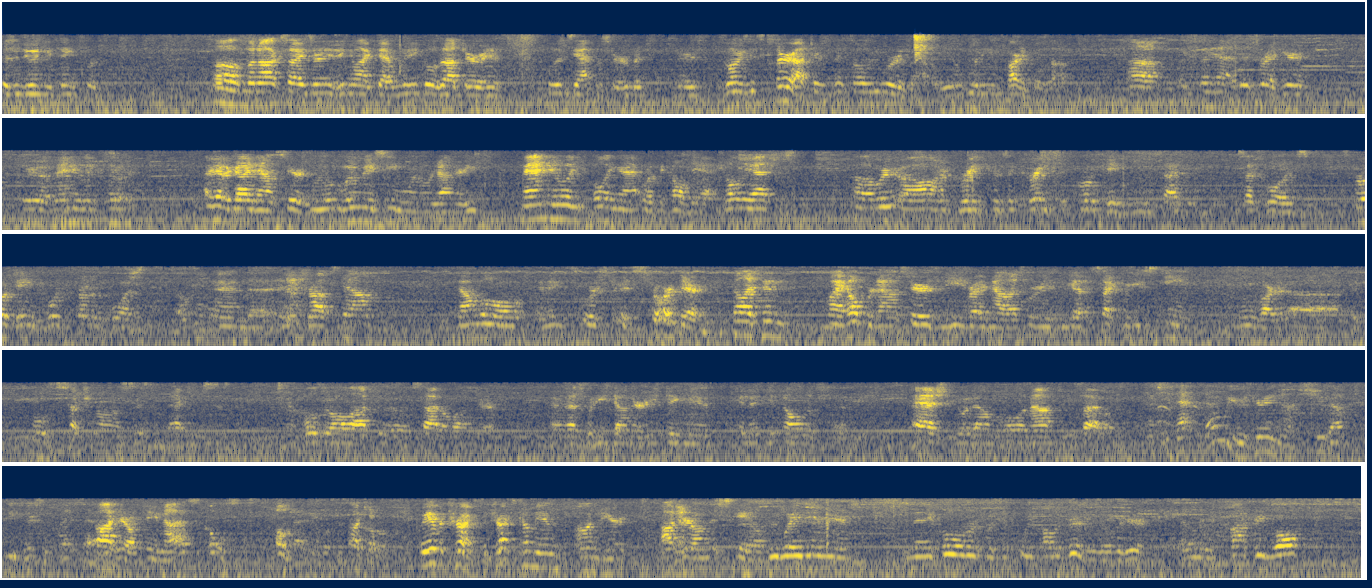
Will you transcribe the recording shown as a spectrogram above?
doesn't do anything for, oh, monoxides or anything like that when it goes out there and it pollutes the atmosphere, but as long as it's clear out there, that's all we worry about. We don't put any particles out. Uh, we clean out this right here, we uh, manually clean. I got a guy downstairs, we, we may see him when we're down there, he's manually pulling out what they call the ash. All the ash is, uh, we're uh, on a grate, there's a grate that's rotating inside the, the board. It's rotating toward the front of the board. And, uh, it drops down, down below, and it's, we're, it's stored there. Now I send my helper downstairs, and he's right now, that's where he we got a section, we use steam, to move our, uh, it pulls suction on a system, vacuum system, and pulls it all out to the saddle out there. And that's what he's down there, he's digging in, and then getting all this uh, ash to go down below and out to the silo. Is that, is that what you're hearing uh, shoot up? These are some. Oh, here, okay, now that's the coal system. Oh, the. Okay, we have a truck, the trucks come in on here, out here on this scale, we weigh them in, and then they pull over, what we call the prisons over here, and then there's concrete wall.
